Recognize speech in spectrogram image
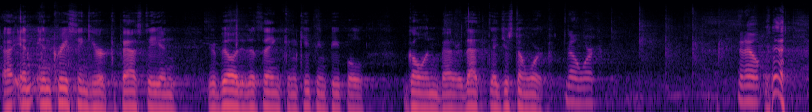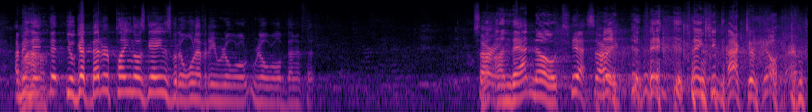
uh, in, increasing your capacity and your ability to think and keeping people going better, that they just don't work. Don't work. You know, I mean, Wow. they, they, you'll get better playing those games, but it won't have any real world, real world benefit. Sorry. Well, on that note, yeah, sorry. thank you, Dr. Miller.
